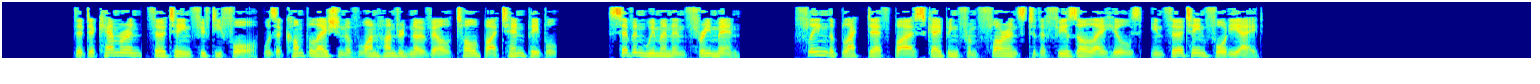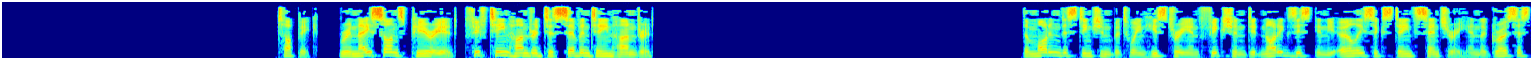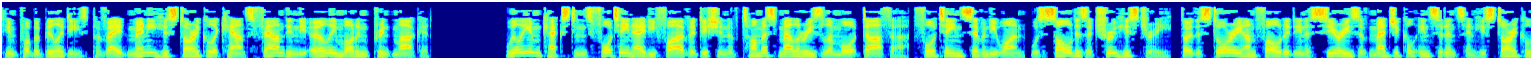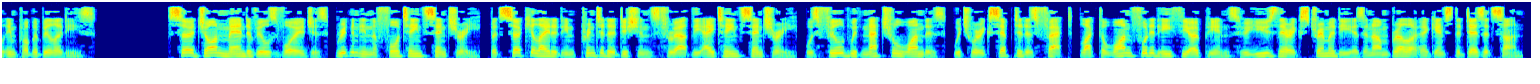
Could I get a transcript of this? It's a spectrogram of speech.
The Decameron 1354 was a compilation of 100 novelle told by ten people—seven women and three men—fleeing the Black Death by escaping from Florence to the Fiesole Hills, in 1348. Topic: Renaissance period, 1500 to 1700. The modern distinction between history and fiction did not exist in the early 16th century and the grossest improbabilities pervade many historical accounts found in the early modern print market. William Caxton's 1485 edition of Thomas Malory's La Morte d'Arthur was sold as a true history, though the story unfolded in a series of magical incidents and historical improbabilities. Sir John Mandeville's Voyages, written in the 14th century, but circulated in printed editions throughout the 18th century, was filled with natural wonders, which were accepted as fact, like the one-footed Ethiopians who use their extremity as an umbrella against the desert sun.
